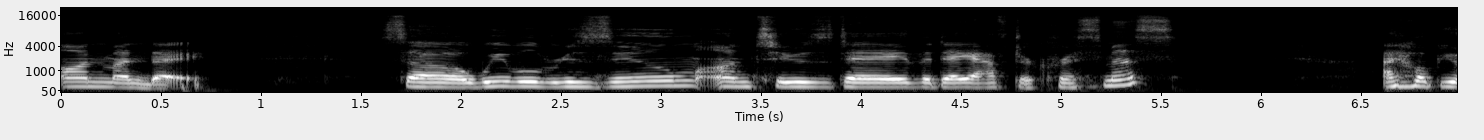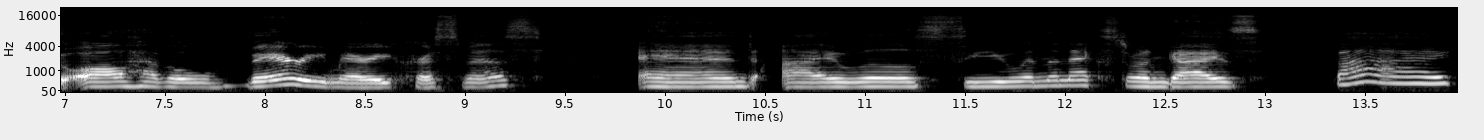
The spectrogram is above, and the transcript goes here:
on Monday. So we will resume on Tuesday, the day after Christmas. I hope you all have a very Merry Christmas, and I will see you in the next one, guys. Bye.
